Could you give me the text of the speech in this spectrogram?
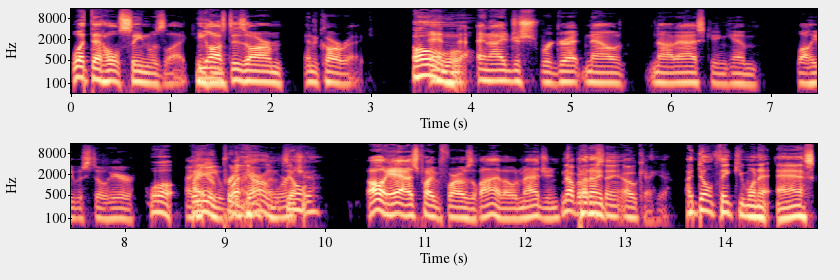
what that whole scene was like. He Mhm. lost his arm in a car wreck, Oh, and and I just regret now not asking him while he was still here. well, Like, But hey, you were pretty what young, happened? weren't Don't- you? Oh yeah, that's probably before I was alive. I would imagine. No, but, But I'm I- saying okay, yeah. I don't think you want to ask.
